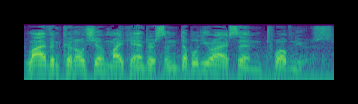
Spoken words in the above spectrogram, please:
Live in Kenosha, Mike Anderson, WISN 12 News.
